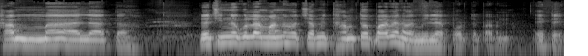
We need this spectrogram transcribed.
হাম্মালাতা তো এই চিহ্নগুলোর মানে হচ্ছে আপনি থামতেও পারবেন আবার মিলে পড়তে পারবেন। এটাই।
